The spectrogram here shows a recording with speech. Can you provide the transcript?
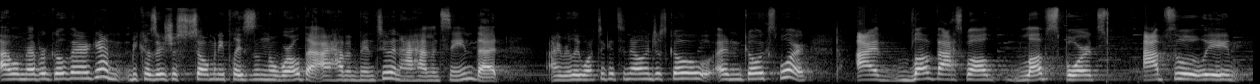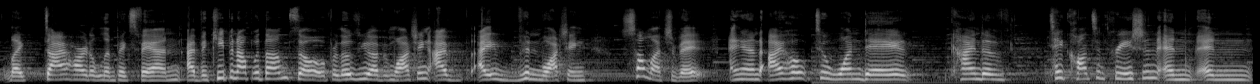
I will never go there again because there's just so many places in the world that I haven't been to and I haven't seen that I really want to get to know and just go and go explore. I love basketball, love sports, absolutely like die-hard Olympics fan. I've been keeping up with them, so for those of you who have been watching, I've I've been watching so much of it, and I hope to one day kind of take content creation and and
